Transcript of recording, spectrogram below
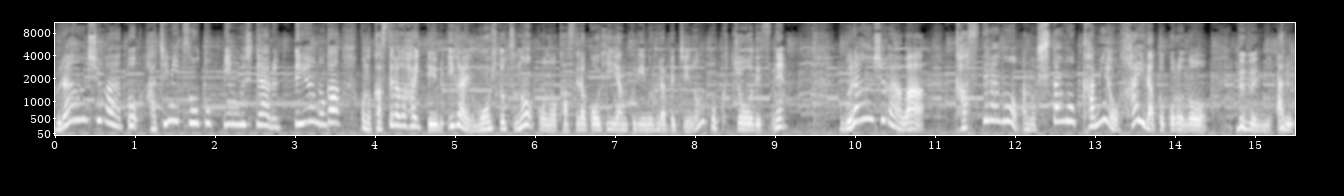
ブラウンシュガーと蜂蜜をトッピングしてあるっていうのが、このカステラが入っている以外のもう一つのこのカステラコーヒークリームフラペチーノの特徴ですね。ブラウンシュガーはカステラのあの下の紙を剥いだところの部分にある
